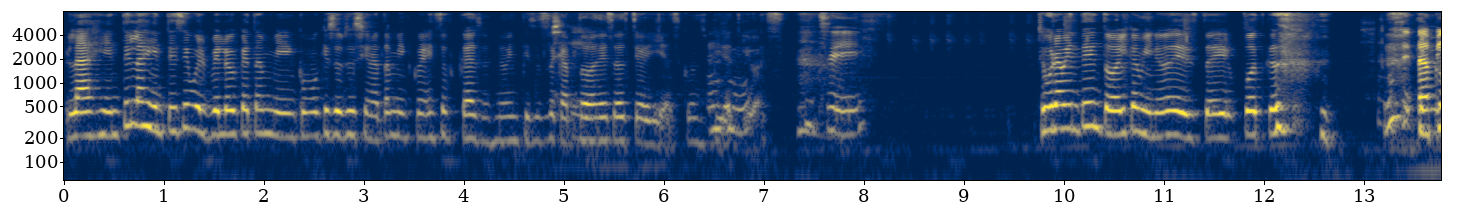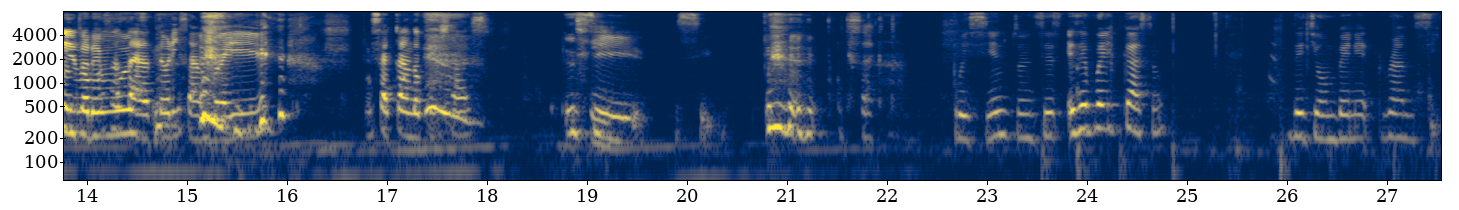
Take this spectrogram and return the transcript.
La gente, la gente se vuelve loca también, como que se obsesiona también con estos casos, ¿no? Empieza a sacar Sí. todas esas teorías conspirativas. Sí. Seguramente en todo el camino de este podcast Sí, también vamos a Encontraremos- estar teorizando ahí, sacando cosas. Sí, sí. Exacto. Pues sí, entonces ese fue el caso de John Bennett Ramsey.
